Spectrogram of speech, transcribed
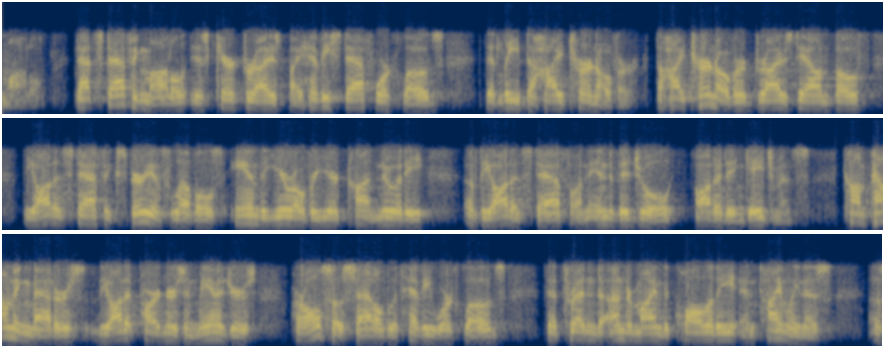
model. That staffing model is characterized by heavy staff workloads that lead to high turnover. The high turnover drives down both the audit staff experience levels and the year over year continuity of the audit staff on individual audit engagements. Compounding matters, the audit partners and managers are also saddled with heavy workloads that threaten to undermine the quality and timeliness of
